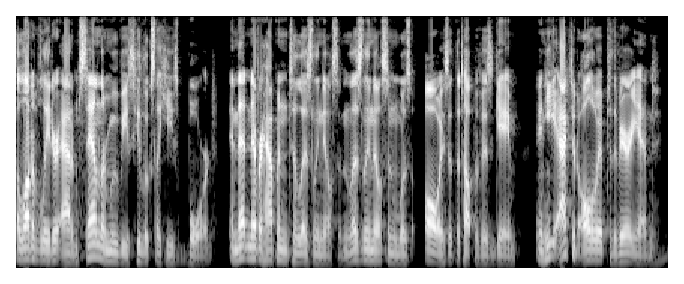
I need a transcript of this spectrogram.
A lot of later Adam Sandler movies, he looks like he's bored. And that never happened to Leslie Nielsen. Leslie Nielsen was always at the top of his game and he acted all the way up to the very end.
